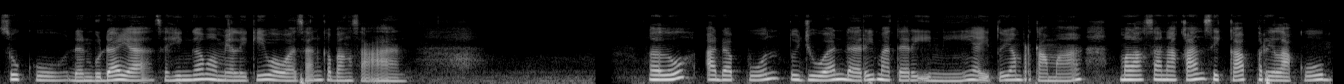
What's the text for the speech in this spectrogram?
suku, dan budaya sehingga memiliki wawasan kebangsaan. Lalu, adapun tujuan dari materi ini yaitu yang pertama, melaksanakan sikap perilaku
